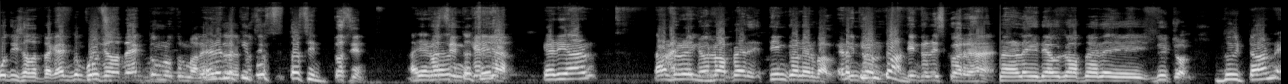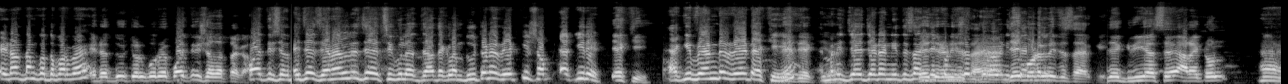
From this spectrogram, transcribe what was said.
পঁচিশ হাজার টাকা একদম পঁচিশ হাজার টাকা একদম নতুন মাল। এটা কি তসিন? আচ্ছা তসিন, তসিন। ক্যারিয়ার। তারপরে হলো আপনার তিন টনের টন? তিন টন স্কোয়ার হ্যাঁ। নাহলে এটা হলো আপনার টন। টন এটার দাম কত পড়বে? এটা টন পড়বে টাকা। পঁয়ত্রিশ হাজার। এই যে জেনারেল যে এসিগুলো যা দেখলাম দুই টনের রেট কি সব একই রেট একই। একই ব্র্যান্ডের রেট একই হ্যাঁ? মানে যে যেটা নিতে চায় যে যেভাবে হ্যাঁ, নিতে যেই চায় মডেল নিতে চায় আর কি। যে গ্রি আছে আড়াই টন। হ্যাঁ।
